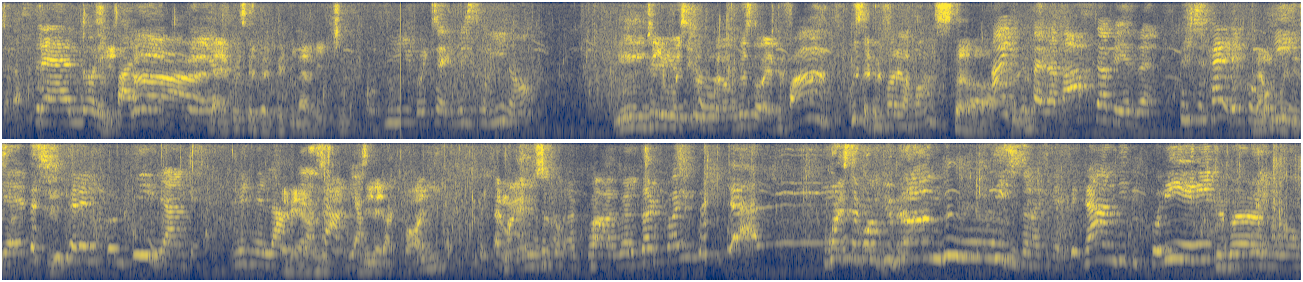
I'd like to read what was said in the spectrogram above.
c'è l'astrello, le Sì. Ah, palette. eh, questo è per pettinarmi il ciuffo. Sì, poi c'è il misturino. Mm, sì, questo, questo è per fare. Ah, questo è per fare la pasta. Anche per fare la pasta, per, per cercare le conchiglie, per Sì. chiudere le conchiglie anche nel- nella, È vero, nella così, sabbia. così le raccogli. Eh, ma è un sacco. Guarda qua, guarda qua i secchielli. Questo è quello più grande! Sì, ci sono secchielli grandi, piccolini. Che bello!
